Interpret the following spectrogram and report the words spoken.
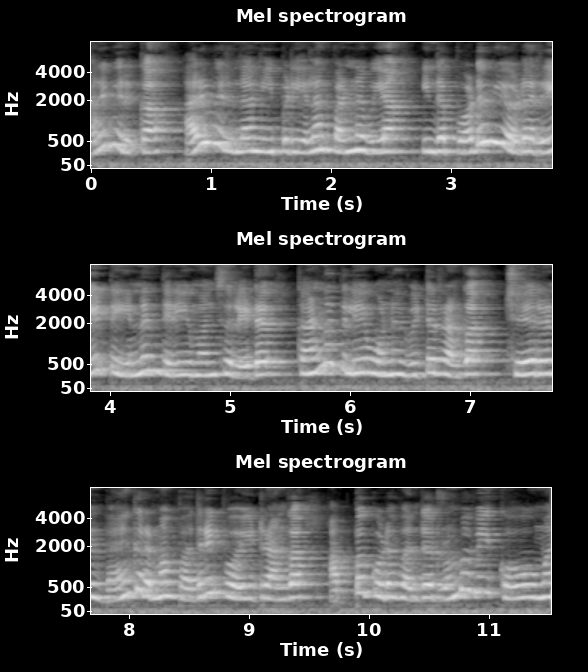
அறிவு இருக்கா? அறிவு இருந்தா நீ இப்படி எல்லாம் பண்ணுவியா? இந்த புடவையோட ரேட்டு என்னன்னு தெரியுமான்னு சொல்லிட்டு கண்ணத்திலேயே ஒன்று விட்டுறாங்க. சேரன் பயங்கரமா பதறி போயிடுறாங்க. அப்ப கூட வந்து ரொம்பவே கோவமா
